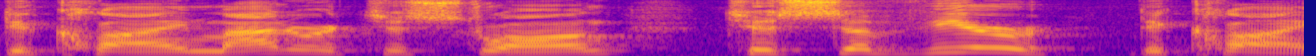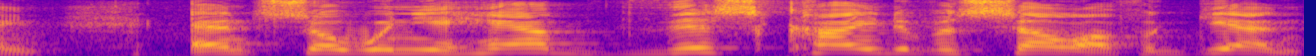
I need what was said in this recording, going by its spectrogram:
decline, moderate to strong, to severe decline. And so when you have this kind of a sell off, again,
